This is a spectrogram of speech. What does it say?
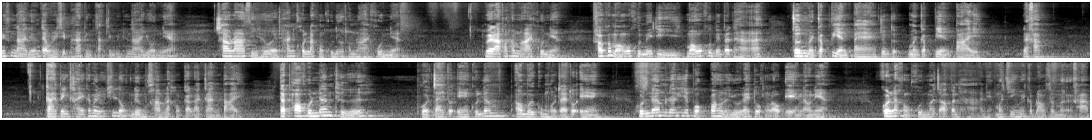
มิถุนายนตั้งแต่วันที่ 15 ถึง 30 มิถุนายนเนี่ยชาวราศีธนูท่านคนรักของคุณที่เขาทำร้ายคุณเนี่ยเวลาเขาทำร้ายคุณเนี่ยเขาก็มองว่าคุณไม่ดี มองว่าคุณเป็นปัญหา จนเหมือนกับเปลี่ยนแปลงจนเหมือนกับเปลี่ยนไปนะครับ กลายเป็นใครก็ไม่รู้ที่หลงลืมความรักของกันและกันไป แต่พอคุณเริ่มถือหัวใจตัวเอง คุณเริ่มเอามือกุมหัวใจตัวเอง คุณเริ่มเลือกที่จะปกป้องหรืออยู่ได้ตัวของเราเองแล้วเนี่ยคนรักของคุณมักจะเอาปัญหาเนี่ยมาทิ้งไว้กับเราเสมอครับ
